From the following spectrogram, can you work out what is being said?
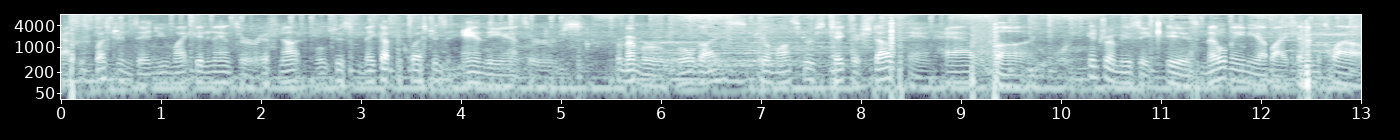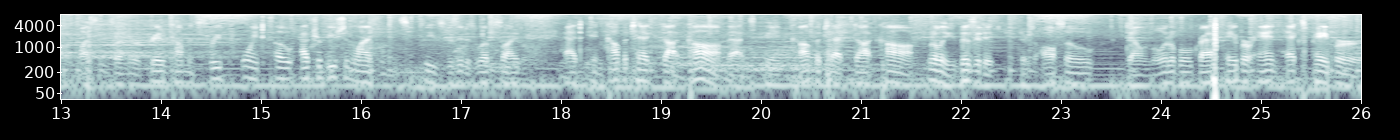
Ask us questions and you might get an answer. If not, we'll just make up the questions and the answers. Remember, roll dice, kill monsters, take their stuff, and have fun. Intro music is Metal Mania by Kevin MacLeod, licensed under Creative Commons 3.0 Attribution License. Please visit his website at incompetech.com. That's incompetech.com. Really, visit it. There's also downloadable graph paper and hex paper.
